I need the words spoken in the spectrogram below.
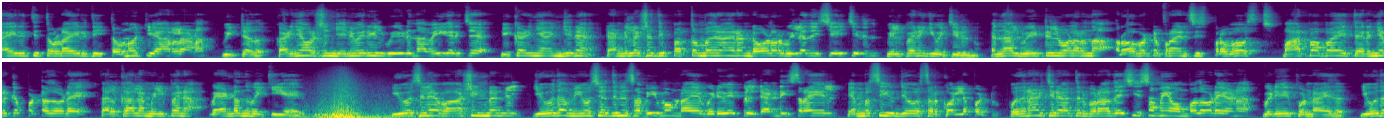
ആയിരത്തി തൊള്ളായിരത്തി തൊണ്ണൂറ്റിയാറിലാണ് വിറ്റത്. കഴിഞ്ഞ വർഷം ജനുവരിയിൽ വീട് നവീകരിച്ച് ഇക്കഴിഞ്ഞ അഞ്ചിന് രണ്ട് ലക്ഷത്തി പത്തൊമ്പതിനായിരം ഡോളർ വില നിശ്ചയിച്ചിരുന്നു വിൽപ്പനയ്ക്ക് വെച്ചിരുന്നു. എന്നാൽ വീട്ടിൽ വളർന്ന റോബർട്ട് ഫ്രാൻസിസ് പ്രൊബോസ്റ്റ് മാർപ്പാപ്പായി തെരഞ്ഞെടുക്കപ്പെട്ടതോടെ തൽക്കാലം വിൽപ്പന വേണ്ടെന്ന് വെക്കുകയായിരുന്നു. യു എസിലെ വാഷിംഗ്ടണിൽ ജൂത മ്യൂസിയത്തിന് സമീപമുണ്ടായ വെടിവയ്പിൽ രണ്ട് ഇസ്രായേൽ എംബസി ഉദ്യോഗസ്ഥർ കൊല്ലപ്പെട്ടു. ബുധനാഴ്ച രാത്രി പ്രാദേശിക സമയം ഒമ്പതോടെയാണ് വെടിവയ്പ് ഉണ്ടായത് ജൂത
